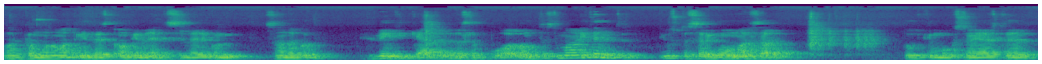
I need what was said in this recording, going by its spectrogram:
vaikka mun omat intressit onkin ehkä silleen, niin kuin, sanotaanko, hyvinkin käytännöllisellä puolella. Mutta mä oon itse nyt just tässä niin omassa tutkimuksessa ja sitten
